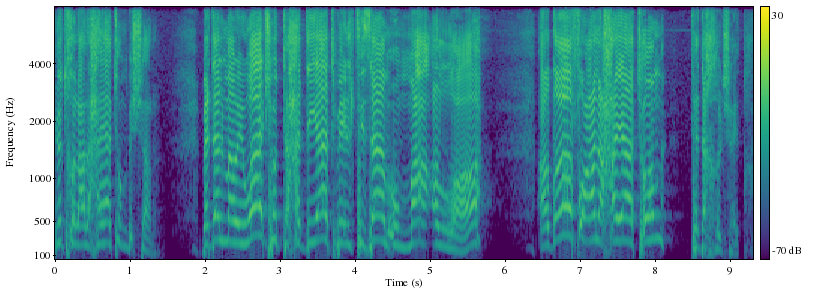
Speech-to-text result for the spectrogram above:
يدخل على حياتهم بالشر. بدل ما يواجهوا التحديات بالتزامهم مع الله أضافوا على حياتهم تدخل شيطاني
